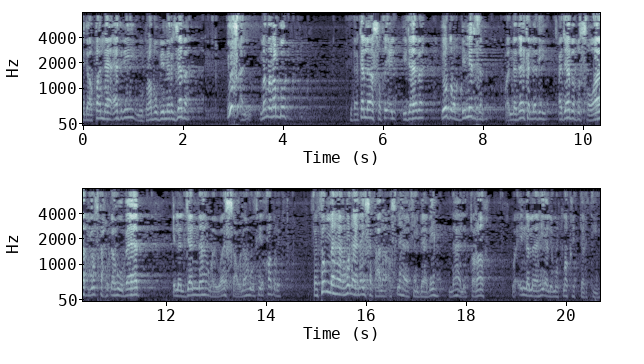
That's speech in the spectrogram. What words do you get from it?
إذا قال لا أدري يضرب بمرزبة. يسأل من ربك؟ إذا كان لا يستطيع الإجابة يضرب بمرزبة. وأن ذاك الذي أجاب بالصواب يفتح له باب إلى الجنة ويوسع له في قبره. فثمها هنا ليست على أصلها في بابه إنها للتراخ وإنما هي لمطلق الترتيب.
